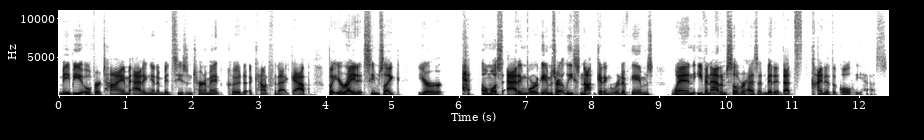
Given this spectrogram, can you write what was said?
maybe over time, adding in a midseason tournament could account for that gap. But you're right. It seems like you're almost adding more games or at least not getting rid of games when even Adam Silver has admitted that's kind of the goal he has.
